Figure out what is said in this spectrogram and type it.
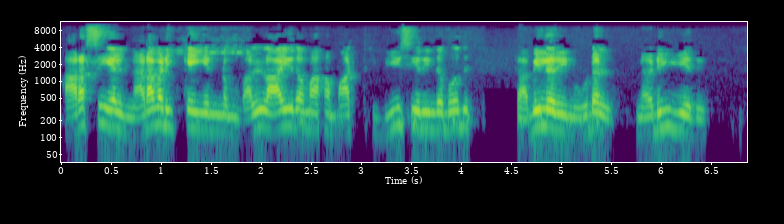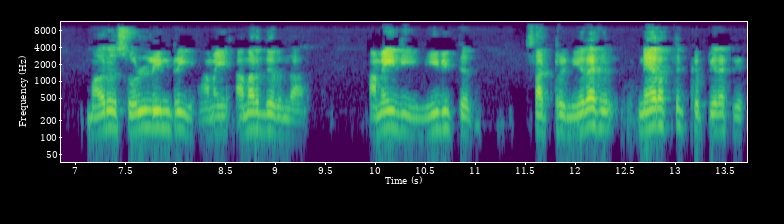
அரசியல் நடவடிக்கை என்னும் வல்லாயுதமாக மாற்றி வீசி எறிந்தபோது கபிலரின் உடல் நடுங்கியது. மறு சொல்லின்றி அமை அமர்ந்திருந்தார். அமைதி நீடித்தது. சற்று நிறகு நேரத்துக்கு பிறகு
